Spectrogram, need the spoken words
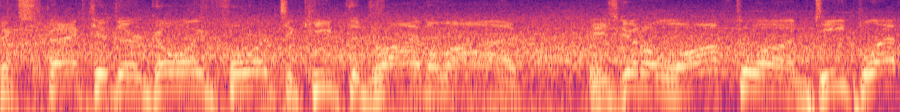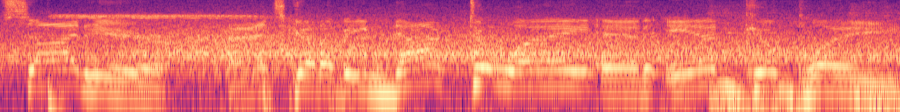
expected, they're going for it to keep the drive alive. He's going to loft one deep left side here. That's going to be knocked away and incomplete.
